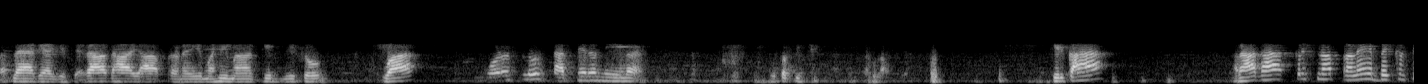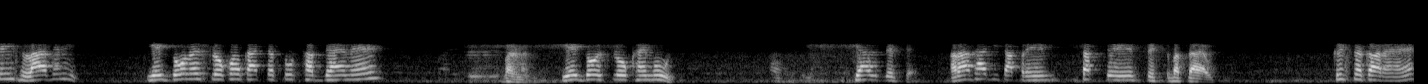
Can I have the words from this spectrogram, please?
बतलाया गया जिसे राधा या प्रणय महिमा की विशो व? वो तो पीछे। फिर कहा? राधा कृष्ण प्रणय विकृति लादिनी ये दोनों श्लोकों का चतुर्थ अध्याय में वर्णन। ये दो श्लोक है मूल। क्या उद्देश्य राधा जी का प्रेम सबसे श्रेष्ठ बताया कृष्ण का रहे हैं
